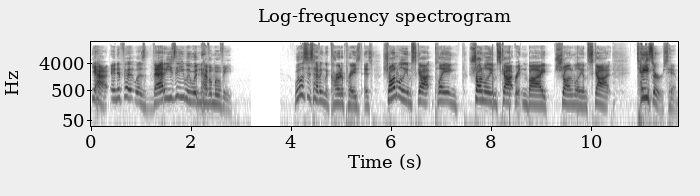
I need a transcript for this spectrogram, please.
Yeah, and if it was that easy, we wouldn't have a movie. Willis is having the card appraised as Seann William Scott playing Seann William Scott, written by Seann William Scott, tasers him.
